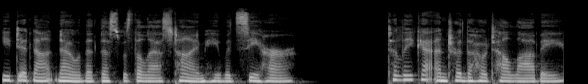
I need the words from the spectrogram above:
He did not know that this was the last time he would see her. Teleka entered the hotel lobby.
